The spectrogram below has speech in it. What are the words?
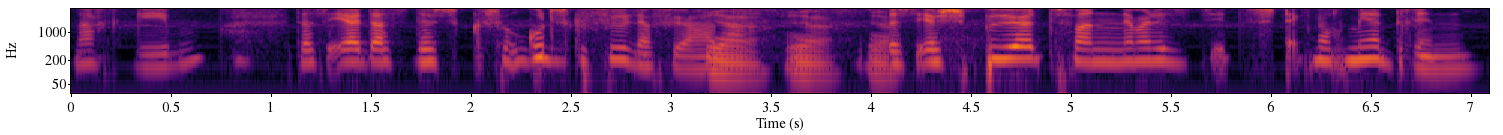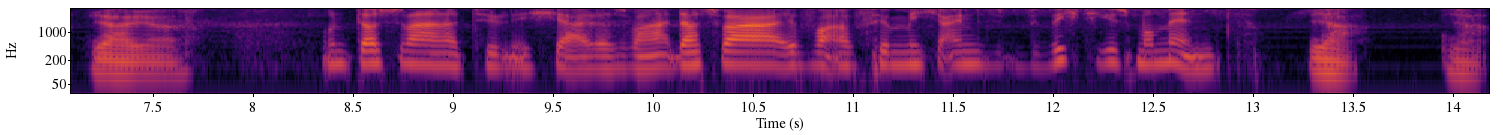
nachgeben, dass er das, das schon ein gutes Gefühl dafür hat. Ja, ja, ja. Dass er spürt von, ja, das, jetzt steckt noch mehr drin. Ja, ja. Und das war natürlich, ja, das war, das war, war für mich ein wichtiges Moment. Ja, ja.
